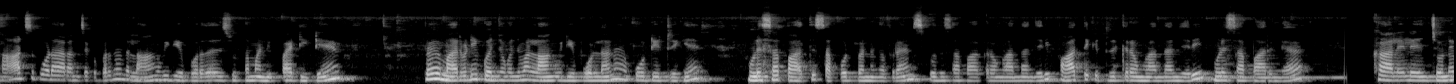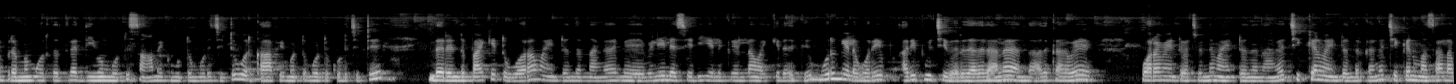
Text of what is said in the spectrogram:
ஷார்ட்ஸ் போட ஆரம்பிச்சக்கப்புறம் தான் அந்த லாங் வீடியோ போகிறத சுத்தமாக நிப்பாட்டிட்டேன். இப்போ மறுபடியும் கொஞ்சம் கொஞ்சமாக லாங் வீடியோ போடலான்னு போட்டுட்ருக்கேன். முழுசாக பார்த்து சப்போர்ட் பண்ணுங்கள் ஃப்ரெண்ட்ஸ் புதுசாக பார்க்குறவங்களா இருந்தாலும் சரி பார்த்துக்கிட்டு இருக்கிறவங்களா இருந்தாலும் சரி முழுசாக பாருங்கள் காலையில் எழுந்தோடனே பிரம்ம முகூர்த்தத்தில் தீபம் போட்டு சாமி கும்பிட்டு முடிச்சுட்டு ஒரு காஃபி மட்டும் போட்டு குடிச்சிட்டு இந்த ரெண்டு பாக்கெட் உரம் வாங்கிட்டு வந்திருந்தாங்க. வெளியில் செடிகளுக்கு எல்லாம் வைக்கிறதுக்கு. முருங்கையில் ஒரே அரிப்பூச்சி வருது. அதனால் அந்த அதுக்காகவே உரம் வாங்கிட்டு வச்சுருந்து வாங்கிட்டு வந்திருந்தாங்க. சிக்கன் வாங்கிட்டு வந்திருக்காங்க. சிக்கன் மசாலா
